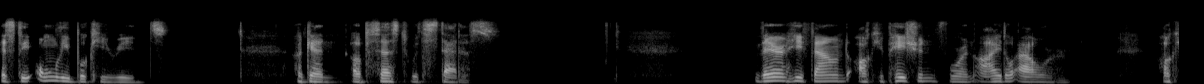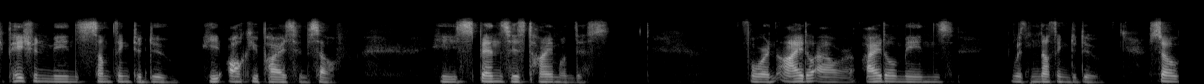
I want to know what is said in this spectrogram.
It's the only book he reads. Again, obsessed with status. There he found occupation for an idle hour. Occupation means something to do. He occupies himself. He spends his time on this. For an idle hour, idle means with nothing to do. So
